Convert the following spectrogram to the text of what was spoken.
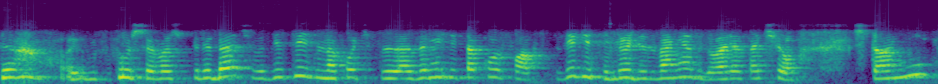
слушая вашу передачу, вот действительно хочется заметить такой факт. Видите, люди звонят, говорят о чем? Что они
